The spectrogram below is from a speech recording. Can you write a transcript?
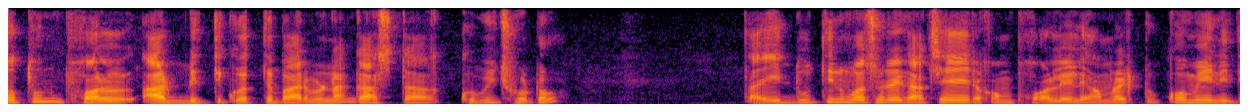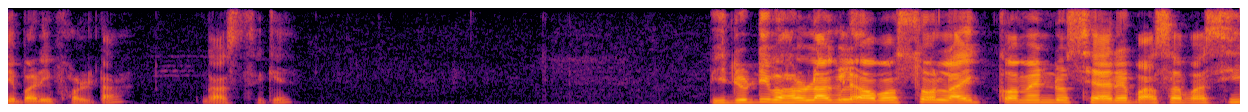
নতুন ফল আর বৃদ্ধি করতে পারবে না। গাছটা খুবই ছোট। তাই দু তিন বছরের গাছে এরকম ফল এলে আমরা একটু কমিয়ে নিতে পারি ফলটা গাছ থেকে। ভিডিওটি ভালো লাগলে অবশ্য লাইক, কমেন্ট ও শেয়ারের পাশাপাশি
